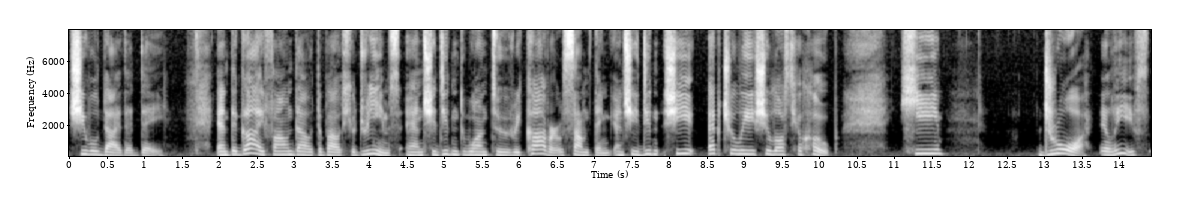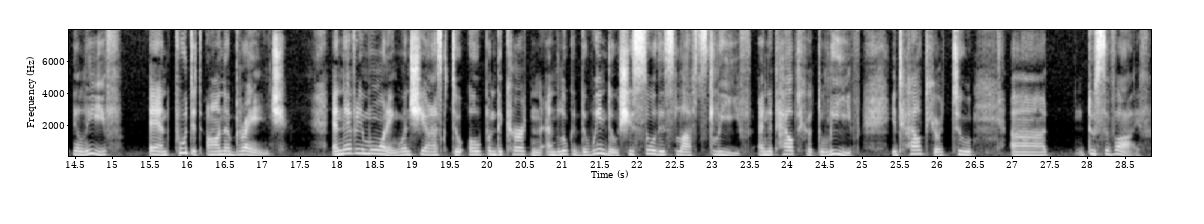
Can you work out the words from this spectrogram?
she will die that day. And the guy found out about her dreams, and she didn't want to recover or something, and she didn't. She actually she lost her hope. He draw a leaf, a leaf and put it on a branch. And every morning, when she asked to open the curtain and look at the window, she saw this last leaf, and it helped her to live. It helped her to uh, to survive.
